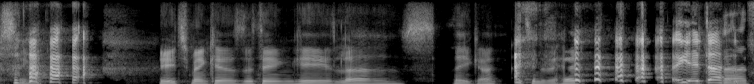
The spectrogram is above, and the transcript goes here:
Sing it. Each man kills the thing he loves. There you go. It's into the head. yeah, it does.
